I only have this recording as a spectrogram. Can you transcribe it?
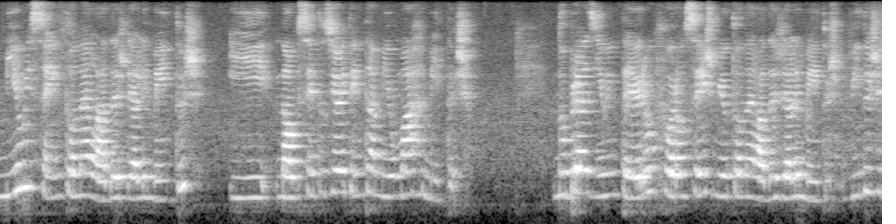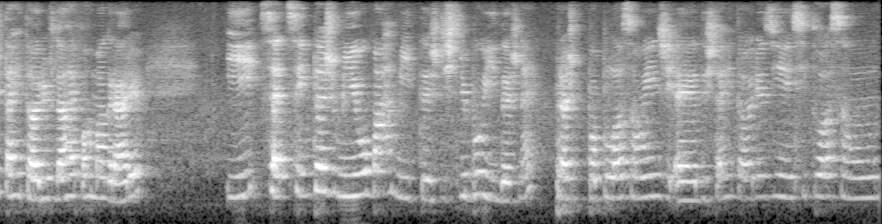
1.100 toneladas de alimentos e 980 mil marmitas. No Brasil inteiro, foram 6 mil toneladas de alimentos vindos de territórios da reforma agrária e 700 mil marmitas distribuídas né, para as populações é, dos territórios e em situação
